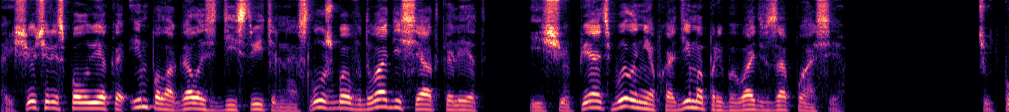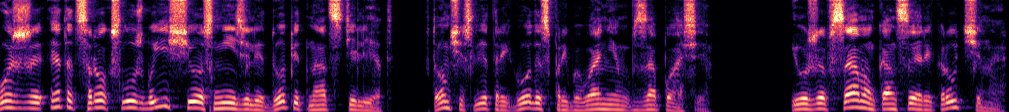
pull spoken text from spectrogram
а еще через полвека им полагалась действительная служба в два десятка лет, и еще пять было необходимо пребывать в запасе. Чуть позже этот срок службы еще снизили до 15 лет, в том числе три года с пребыванием в запасе и уже в самом конце рекрутчины,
